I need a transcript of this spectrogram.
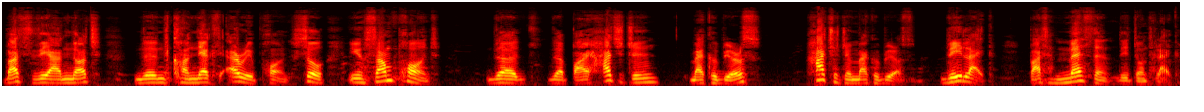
but they are not the connect every point. So in some point, the the biohydrogen microbials, hydrogen microbials, they like, but methane they don't like.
